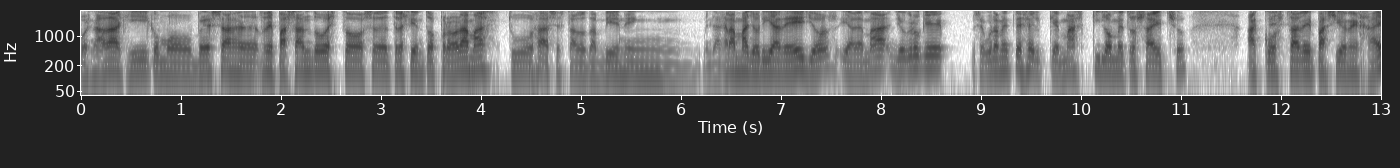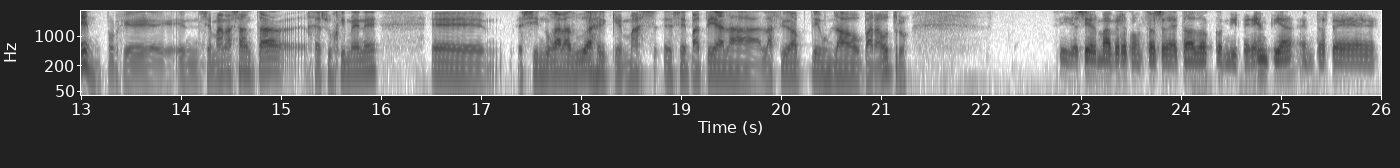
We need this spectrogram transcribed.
Pues nada, aquí como ves ah, repasando estos eh, 300 programas, tú has estado también en, en la gran mayoría de ellos y además yo creo que seguramente es el que más kilómetros ha hecho a costa de pasión en Jaén, porque en Semana Santa Jesús Jiménez eh, es sin lugar a dudas el que más eh, se patea la, la ciudad de un lado para otro. Sí, yo soy el más vergonzoso de todos, con diferencia. Entonces,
